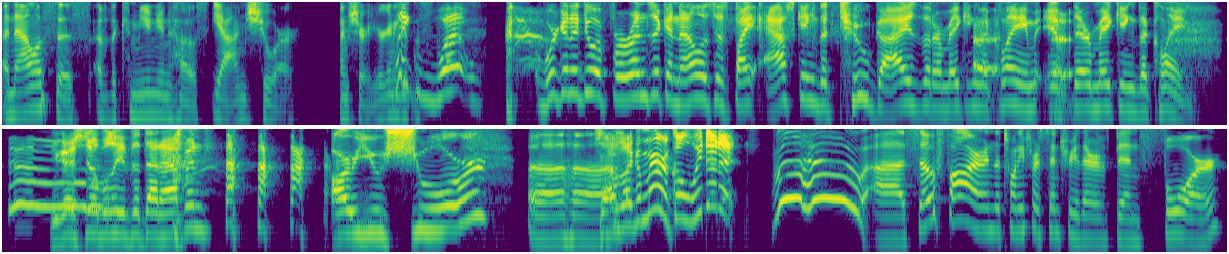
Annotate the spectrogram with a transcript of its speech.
analysis of the communion host. Yeah, I'm sure. I'm sure you're gonna like get this. what? We're gonna do a forensic analysis by asking the two guys that are making the claim if they're making the claim. You guys still believe that that happened? Are you sure? Uh-huh. Sounds like a miracle. We did it. Woohoo! Uh, so far in the 21st century, there have been four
